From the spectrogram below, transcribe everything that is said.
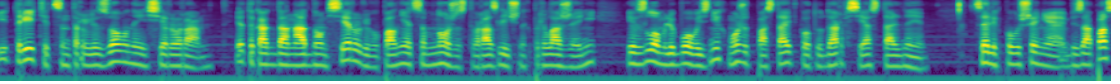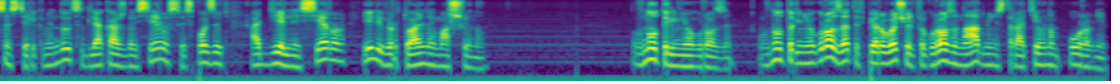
И третье – централизованные сервера. Это когда на одном сервере выполняется множество различных приложений, и взлом любого из них может поставить под удар все остальные. В целях повышения безопасности рекомендуется для каждого сервиса использовать отдельный сервер или виртуальную машину. Внутренние угрозы. Внутренние угрозы – это в первую очередь угрозы на административном уровне.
